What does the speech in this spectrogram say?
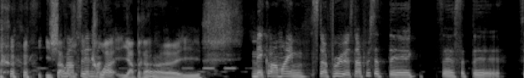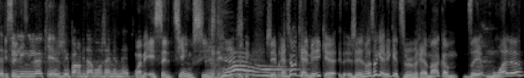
il change, il croit, il apprend. euh, il- Mais quand même, c'est un peu, c'est un peu cette, euh, ce- cette, euh, ce Et feeling-là que j'ai pas envie d'avoir jamais de ma vie. Ouais, mais et c'est le tien aussi. hein. J'ai l'impression, Camille, que j'ai l'impression, Camille, que tu veux vraiment comme dire, moi là,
